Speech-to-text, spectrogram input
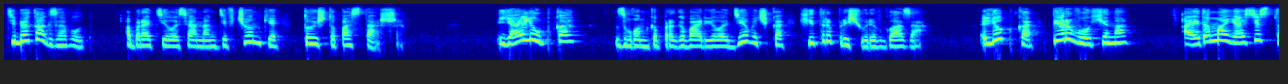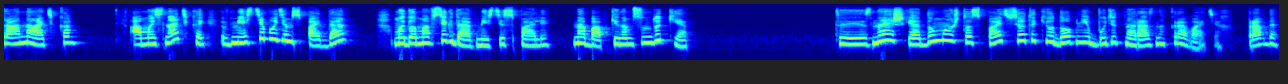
«Тебя как зовут?» — обратилась она к девчонке, той, что постарше. «Я Любка», — звонко проговорила девочка, хитро прищурив глаза. «Любка Первухина. А это моя сестра Надька. А мы с Надькой вместе будем спать, да? Мы дома всегда вместе спали, на бабкином сундуке. Ты знаешь, я думаю, что спать все-таки удобнее будет на разных кроватях, правда?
